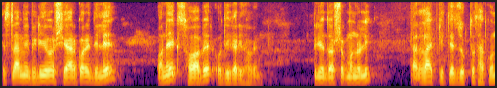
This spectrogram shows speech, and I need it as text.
ইসলামী ভিডিও শেয়ার করে দিলে অনেক স্বভাবের অধিকারী হবেন। প্রিয় দর্শক মণ্ডলী লাইভটিতে যুক্ত থাকুন।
